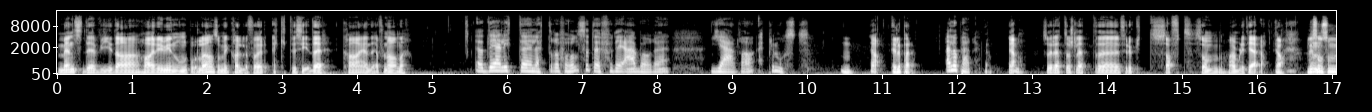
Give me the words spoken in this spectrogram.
Mens det vi da har i Vinmonopolet, som vi kaller for ekte sider, hva er det for noe, Anne? Ja, det er litt eh, lettere å forholde seg til, for det er bare gjæra eplemost. Ja. Eller pære. Eller pære. Ja, så rett og slett uh, fruktsaft som har blitt gjæra. Ja, litt sånn som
